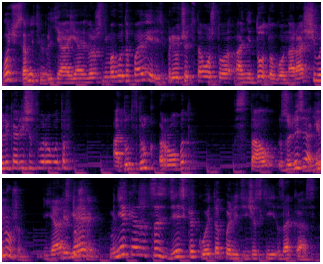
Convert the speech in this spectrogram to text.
Очень сомнительно. Я, я даже не могу это поверить, при учете того, что они до того наращивали количество роботов, а тут вдруг робот стал железякой. Не нужен. Я, Бездушный. я- мне кажется, здесь какой-то политический заказ.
